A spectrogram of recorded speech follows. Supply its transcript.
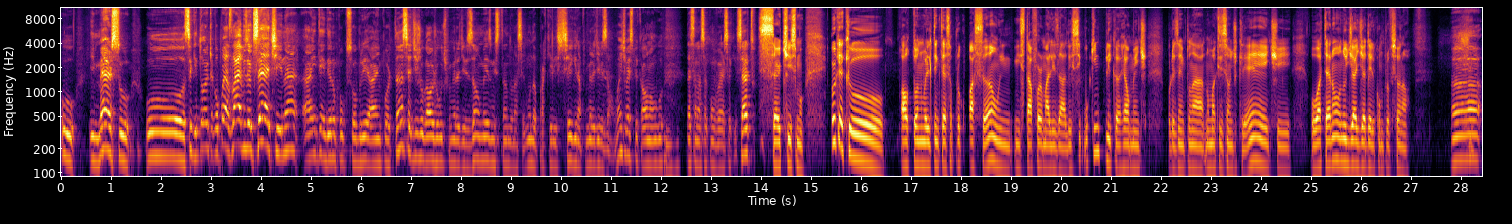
o imerso, o seguidor que acompanha as lives 87, né? A entender um pouco sobre a importância de jogar o jogo de primeira divisão, mesmo estando na segunda, para que ele chegue na primeira divisão. A gente vai explicar ao longo uhum. dessa nossa conversa aqui, certo? Certíssimo. Por que, que o autônomo ele tem que ter essa preocupação em, em estar formalizado? O que implica realmente, por exemplo, na, numa aquisição de cliente ou até no, no dia a dia dele como profissional? Uh,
